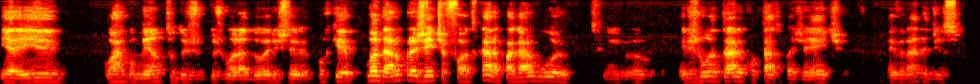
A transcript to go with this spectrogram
E aí o argumento dos, dos moradores, porque mandaram para a gente a foto, cara, apagaram o muro. Assim, eles não entraram em contato com a gente, não teve nada disso.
